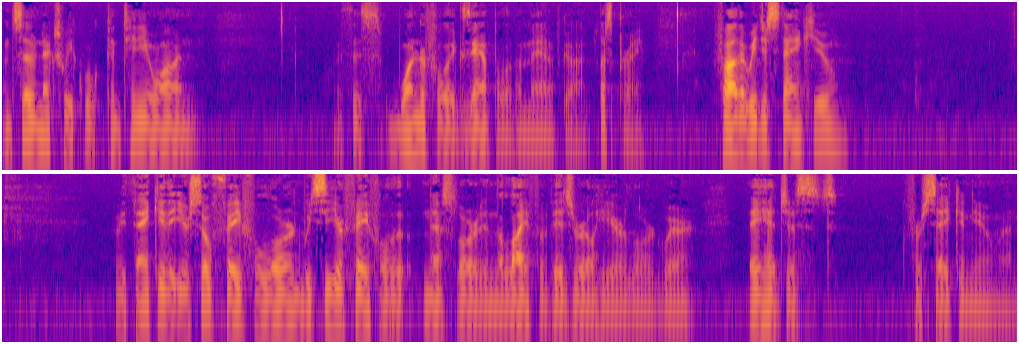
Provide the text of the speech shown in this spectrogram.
And so next week we'll continue on with this wonderful example of a man of God. Let's pray. Father, we just thank you. We thank you that you're so faithful, Lord. We see your faithfulness, Lord, in the life of Israel here, Lord, where they had just forsaken you. And,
